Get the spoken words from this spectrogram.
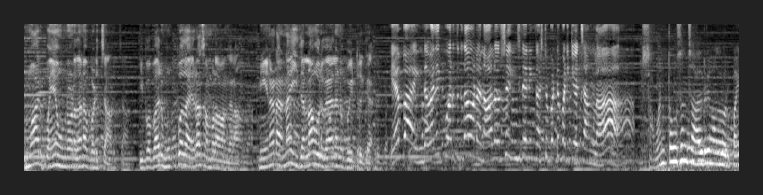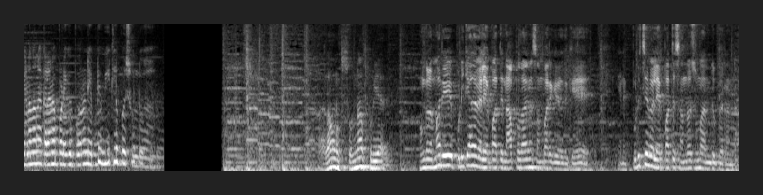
குமார் பையன் உன்னோட தானே படிச்சான். இப்ப பாரு முப்பதாயிரம் ரூபாய் சம்பளம் வாங்குறான். நீ என்னடான்னா இதெல்லாம் ஒரு வேலைன்னு போயிட்டு இருக்க ஏன்பா இந்த வேலைக்கு போறதுக்கு தான் உன்னை நாலு வருஷம் இன்ஜினியரிங் கஷ்டப்பட்டு படிக்க வச்சாங்களா? செவன் தௌசண்ட் சேலரி வாங்குற ஒரு பையனை தான் நான் கல்யாணம் பண்ணிக்க போறேன்னு எப்படி வீட்டில் போய் சொல்லுவேன்? அதெல்லாம் உனக்கு சொன்னால் புரியாது. உங்களை மாதிரி பிடிக்காத வேலையை பார்த்து நாற்பதாயிரம் சம்பாதிக்கிறதுக்கு எனக்கு பிடிச்ச வேலையை பார்த்து சந்தோஷமாக இருந்து போயிடுறேன்டா.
